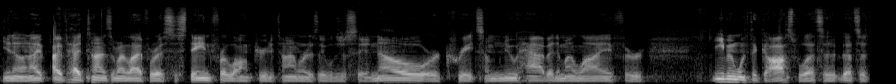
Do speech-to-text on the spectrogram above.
you know, and I, I've had times in my life where I sustained for a long period of time where I was able to just say no or create some new habit in my life or even with the gospel, that's a that's a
